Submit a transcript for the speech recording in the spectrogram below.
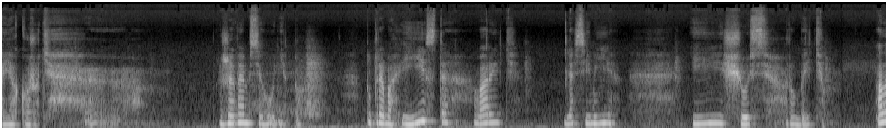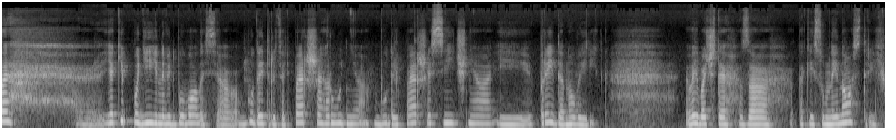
як кажуть, е, живемо сьогодні то. Тут треба їсти, варити для сім'ї і щось робити. Але які б події не відбувалися, буде й 31 грудня, буде й 1 січня, і прийде новий рік. Вибачте за такий сумний настрій.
